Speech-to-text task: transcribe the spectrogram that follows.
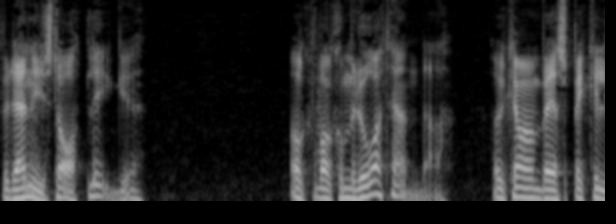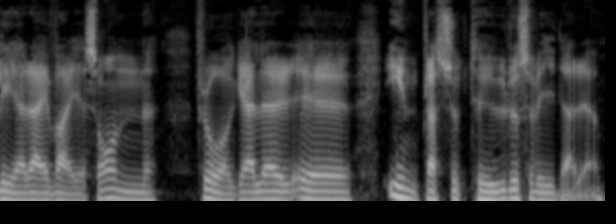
för den är ju mm. statlig. Och vad kommer då att hända? Då kan man börja spekulera i varje sån fråga, eller eh, infrastruktur och så vidare.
